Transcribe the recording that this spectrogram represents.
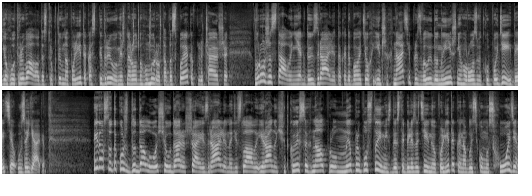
його тривала деструктивна політика з підриву міжнародного миру та безпеки, включаючи вороже ставлення як до Ізраїлю, так і до багатьох інших націй, призвели до нинішнього розвитку подій. Йдеться у заяві. Відомство також додало, що удари США і Ізраїлю надіслали Ірану чіткий сигнал про неприпустимість дестабілізаційної політики на близькому сході.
